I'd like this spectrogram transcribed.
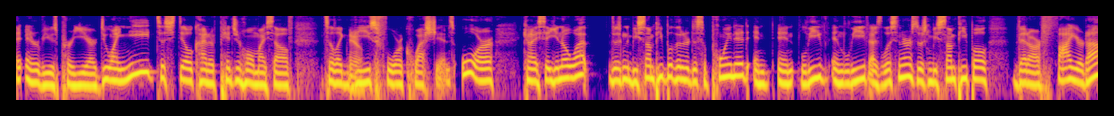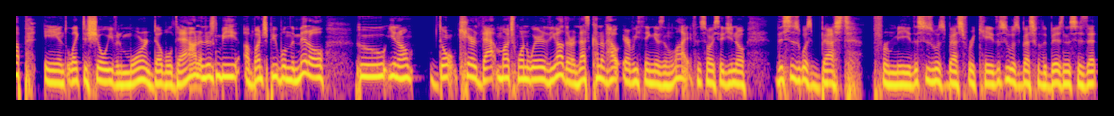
interviews per year? Do I need to still kind of pigeonhole myself to like yeah. these four questions? Or can I say, you know what? There's going to be some people that are disappointed and, and leave and leave as listeners. There's going to be some people that are fired up and like to show even more and double down. And there's going to be a bunch of people in the middle who, you know, don't care that much one way or the other. And that's kind of how everything is in life. And so I said, you know, this is what's best for me. This is what's best for Kate. This is what's best for the business is that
